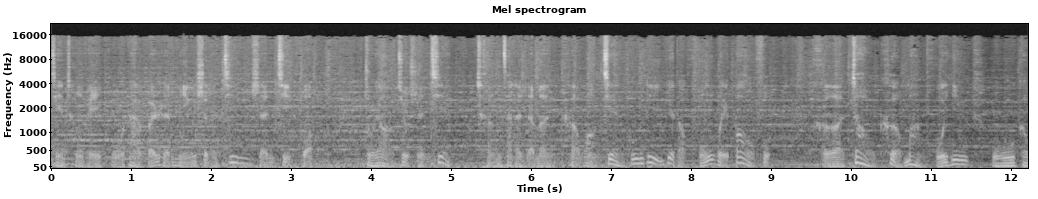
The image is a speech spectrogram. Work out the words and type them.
渐成为古代文人名士的精神寄托。主要就是剑承载了人们渴望建功立业的宏伟抱负，和赵克曼胡英、吴钩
